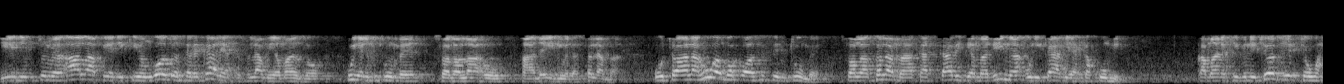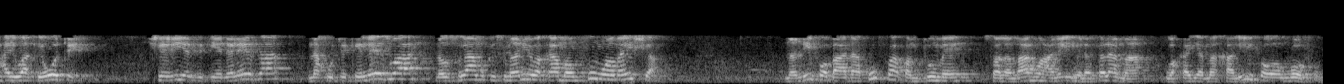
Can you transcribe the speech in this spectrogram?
Yeye ni mtume wa Allah pia ni kiongozi wa serikali ya Kiislamu ya mwanzo. Huyo ni mtume sallallahu alaihi wasallam utawala huu ambao kwa sisi mtume sallallahu alaihi wasallam katika ardhi ya Madina ulikaa miaka kumi. Kama na kivini chote cha uhai wake wote sheria zikiendeleza na kutekelezwa na Uislamu kusimamiwa kama mfumo wa maisha. Na ndipo baada ya kufa kwa mtume sallallahu alaihi wasallam wakaja makhalifa waongofu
